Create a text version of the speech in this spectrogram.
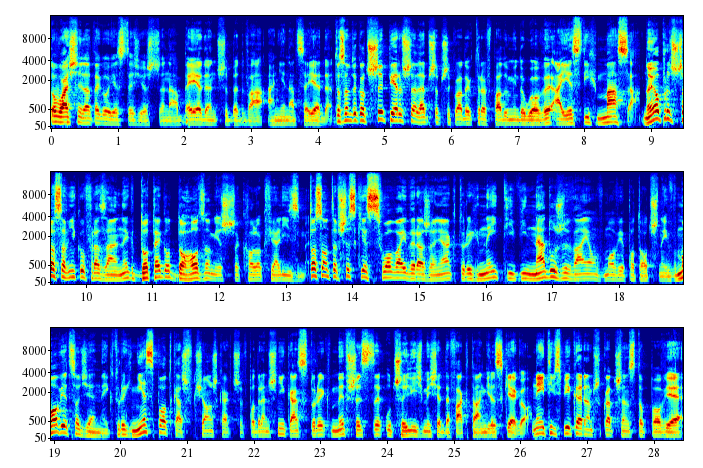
to właśnie dlatego jesteś jeszcze na B1 czy B2, a nie na C1. To są tylko trzy pierwsze lepsze przykłady, które wpadły mi do głowy, a jest ich masa. No i oprócz czasowników frazalnych, do tego dochodzą jeszcze kolokwializmy. To są te wszystkie słowa i wyrażenia, których nativi nadużywają w mowie potocznej, w mowie codziennej, których nie spotkasz w książkach czy w podręcznikach, z których my wszyscy uczyliśmy się de facto angielskiego. Native speaker na przykład często powie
